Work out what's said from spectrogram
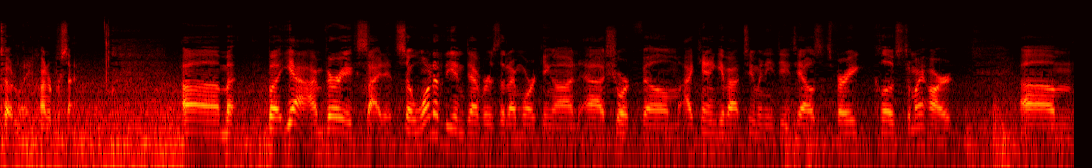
totally, 100%. Um, but yeah, I'm very excited. So one of the endeavors that I'm working on, a short film, I can't give out too many details. It's very close to my heart. Um,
